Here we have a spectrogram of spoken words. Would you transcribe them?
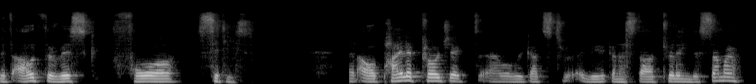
without the risk for cities. And our pilot project, uh, where we got we're going to start drilling this summer,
